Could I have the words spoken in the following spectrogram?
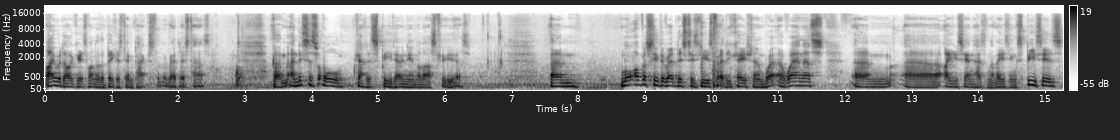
I would argue it's one of the biggest impacts that the red list has. Um, and this has all gathered speed only in the last few years. Um, more obviously, the red list is used for education and awareness. Um, uh, IUCN has an amazing species.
